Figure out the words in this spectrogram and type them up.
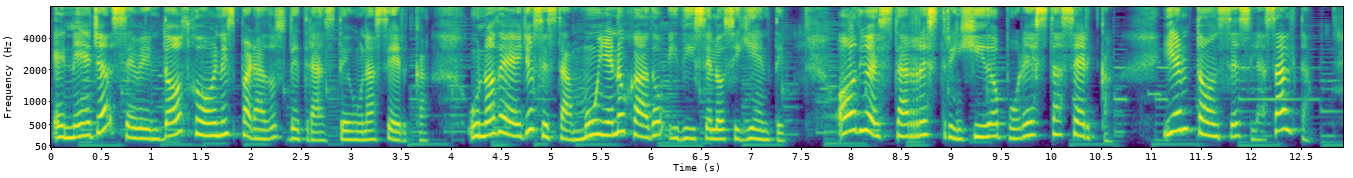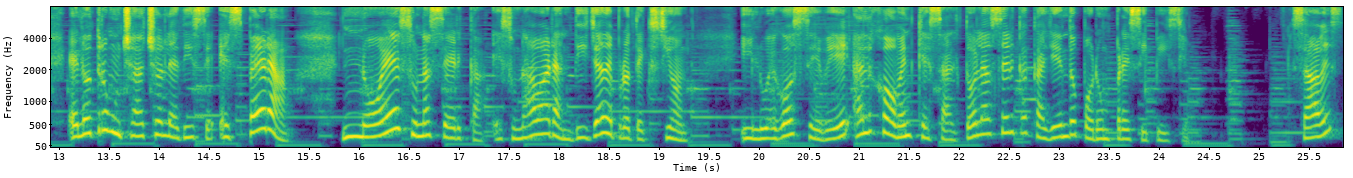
En ella se ven dos jóvenes parados detrás de una cerca. Uno de ellos está muy enojado y dice lo siguiente, odio estar restringido por esta cerca. Y entonces la salta. El otro muchacho le dice, espera, no es una cerca, es una barandilla de protección. Y luego se ve al joven que saltó la cerca cayendo por un precipicio. ¿Sabes?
